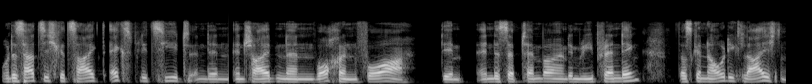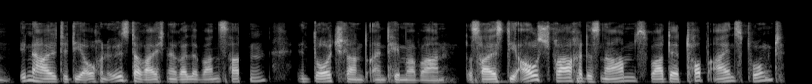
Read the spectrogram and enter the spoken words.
Und es hat sich gezeigt, explizit in den entscheidenden Wochen vor dem Ende September, dem Rebranding, dass genau die gleichen Inhalte, die auch in Österreich eine Relevanz hatten, in Deutschland ein Thema waren. Das heißt, die Aussprache des Namens war der Top-1-Punkt,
